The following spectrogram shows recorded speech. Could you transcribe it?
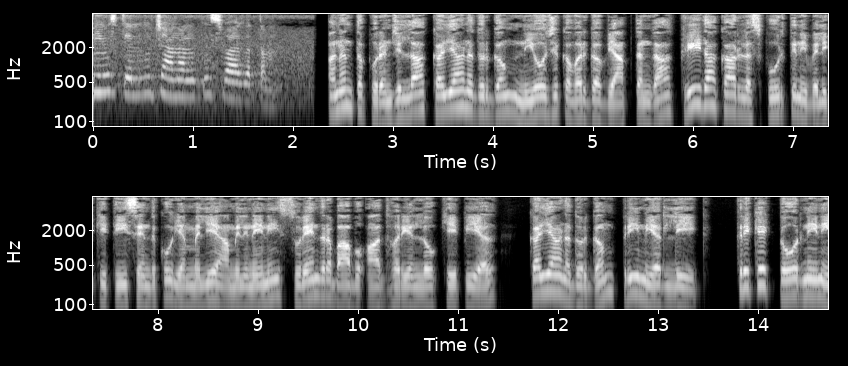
న్యూస్ తెలుగు ఛానల్కు స్వాగతం. అనంతపురం జిల్లా కళ్యాణదుర్గం నియోజకవర్గ వ్యాప్తంగా క్రీడాకారుల స్ఫూర్తిని వెలికి తీసేందుకు ఎమ్మెల్యే అమిలినేని సురేంద్రబాబు ఆధ్వర్యంలో KPL Kalyanadurgam premier league cricket టోర్నీని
